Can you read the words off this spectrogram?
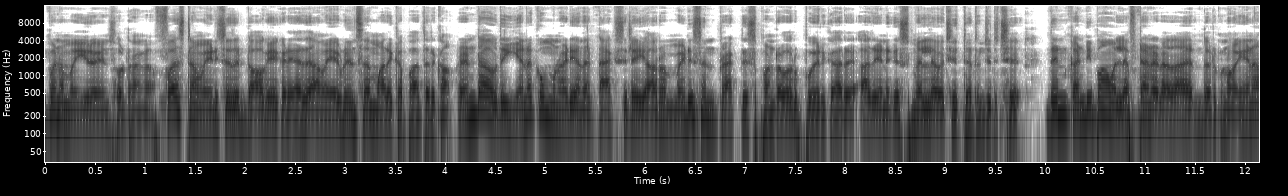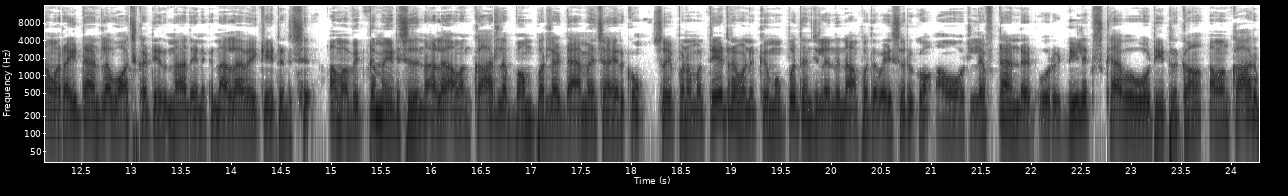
இப்போ நம்ம ஹீரோயின் சொல்கிறாங்க ஃபர்ஸ்ட் அவன் இடிச்சது டாகே கிடையாது. அவன் எவிடன்ஸை மறைக்க பார்த்துருக்கான். ரெண்டாவது எனக்கு முன்னாடி அந்த டாக்ஸியில் யாரும் மெடிசன் ப்ராக்டிஸ் பண்ணுறவர் போயிருக்காரு. அது எனக்கு ஸ்மெல்லை வச்சு தெரிஞ்சிடுச்சு. தென் கண்டிப்பாக அவன் லெஃப்ட் ஹேண்டடாக தான் இருந்திருக்கணும். ஏன்னா அவன் ரைட் ஹேண்டில் வாட்ச் கட்டியிருந்தா அது எனக்கு நல்லாவே கேட்டுடுச்சு. அவன் விக்டம் இடிச்சதுனால அவன் காரில் பம்பரில் டேமேஜ் ஆயிருக்கும். ஸோ இப்போ நம்ம தேடுறவனுக்கு முப்பத்தஞ்சுலேருந்து நாற்பது வயசு இருக்கும். அவன் ஒரு லெஃப்ட் ஹேண்டட் ஒரு டீலக்ஸ் கேபை ஓட்டிகிட்டு இருக்கான். அவன் கார்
